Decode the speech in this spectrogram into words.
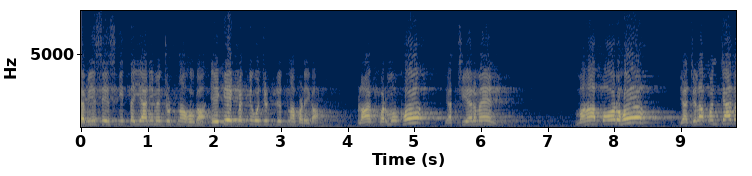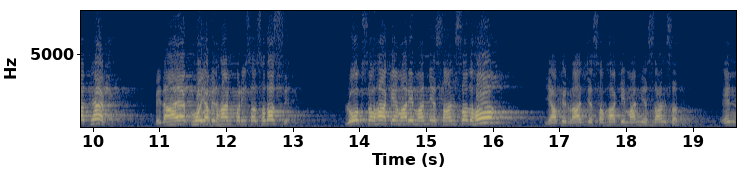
अभी से इसकी तैयारी में जुटना होगा। एक एक व्यक्ति को जुट जुटना पड़ेगा। ब्लॉक प्रमुख हो या चेयरमैन। महापौर हो या जिला पंचायत अध्यक्ष, विधायक हो या विधान परिषद सदस्य, लोकसभा के हमारे मान्य सांसद हो या फिर राज्यसभा के मान्य सांसद, इन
